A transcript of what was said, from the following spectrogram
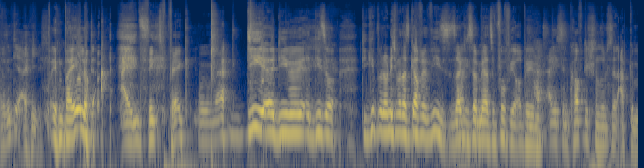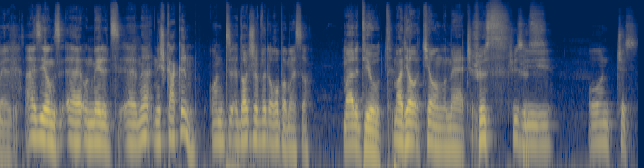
wo sind die eigentlich? im Baelo. Ein Sixpack. Die, äh, die, die so, die gibt mir noch nicht mal das Gaffel Wies. Sagt, ich soll mehr zum Fuffi abheben. Hat eigentlich den Kopf dich schon so ein bisschen abgemeldet. Also Jungs äh, und Mädels, äh, ne, nicht kacken. Und äh, Deutschland wird Europameister. Mal Idiot. Mal Jung und Mädchen. Tschüss. Tschüssi. Und tschüss.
